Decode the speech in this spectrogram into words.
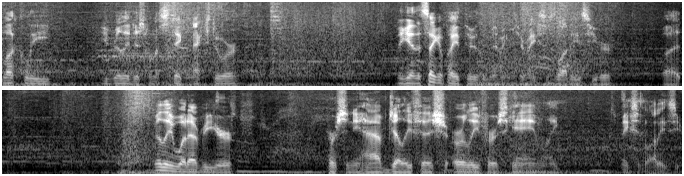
luckily you really just want to stick next to her. Again, the second playthrough, the Mimic Tear makes it a lot easier, but really whatever your person you have, Jellyfish, early first game, like, makes it a lot easier.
